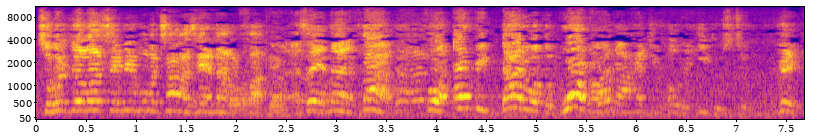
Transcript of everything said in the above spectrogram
So what did the Lord say? Read it one more time. Isaiah 9 and 5. Isaiah 9 and 5. For every battle of the Oh, I know I had you holding Hebrews too. Read.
